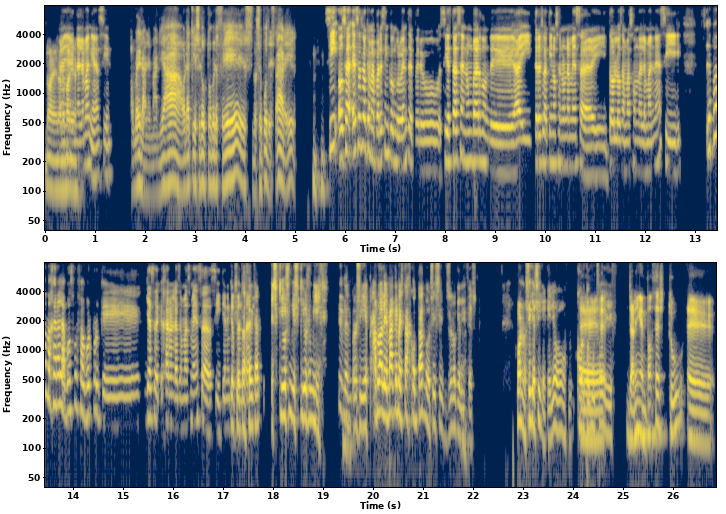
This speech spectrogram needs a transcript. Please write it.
No, en en Alemania. Alemania, sí. Hombre, en Alemania, ahora que es el Oktoberfest, no se puede estar, ¿eh? Sí, o sea, eso es lo que me parece incongruente, pero si estás en un bar donde hay tres latinos en una mesa y todos los demás son alemanes y le pueden bajar a la voz, por favor, porque ya se quejaron las demás mesas y tienen que Y se te pensar. acercan, excuse me, excuse me. Pero si habla alemán, ¿qué me estás contando? Sí, sí, sé lo que dices. Bueno, sigue, sigue, que yo corto Eh, mucho y... Janine, entonces tú, eh,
